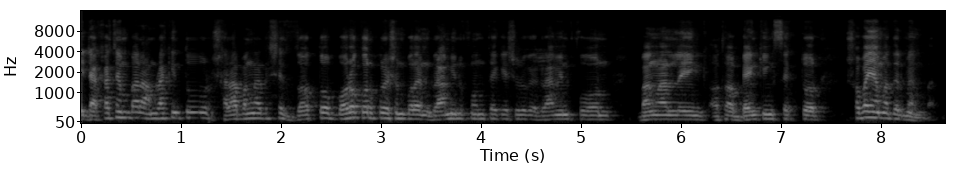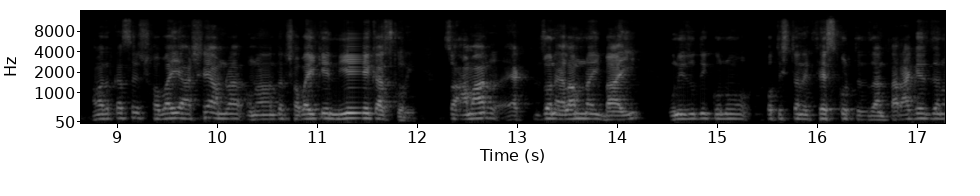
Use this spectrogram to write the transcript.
এই ঢাকা চেম্বার আমরা কিন্তু সারা বাংলাদেশে যত বড় কর্পোরেশন বলেন, গ্রামীণ ফোন থেকে শুরু করে গ্রামীণ ফোন বাংলা লিঙ্ক অথবা ব্যাংকিং সেক্টর, সবাই আমাদের মেম্বার আমাদের কাছে সবাই আসে, আমরা ওনাদের সবাইকে নিয়ে কাজ করি। সো আমার একজন অ্যালামনাই বাই উনি যদি কোনো প্রতিষ্ঠানে ফেস করতে যান, তার আগে যেন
